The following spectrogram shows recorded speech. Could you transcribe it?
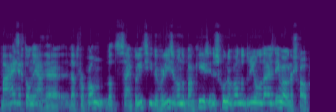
Maar hij zegt dan, ja, uh, dat voorkwam dat zijn politie de verliezen van de bankiers in de schoenen van de 300.000 inwoners schoof.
